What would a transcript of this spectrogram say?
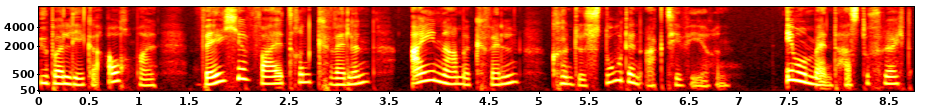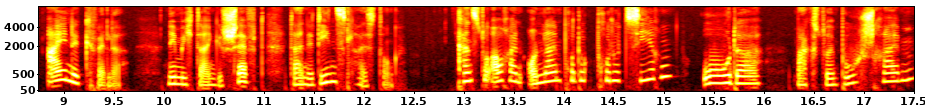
überlege auch mal, welche weiteren Quellen Einnahmequellen könntest du denn aktivieren? Im Moment hast du vielleicht eine Quelle, nämlich dein Geschäft, deine Dienstleistung. Kannst du auch ein Online-Produkt produzieren? Oder magst du ein Buch schreiben?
